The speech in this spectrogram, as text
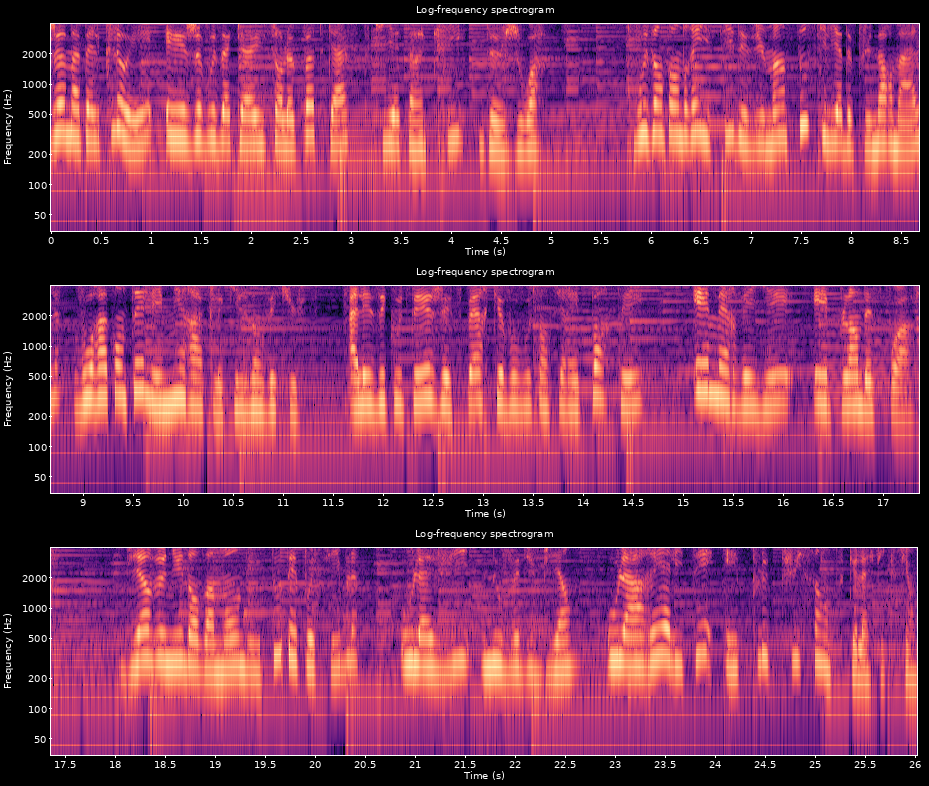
Je m'appelle Chloé et je vous accueille sur le podcast qui est un cri de joie. Vous entendrez ici des humains tout ce qu'il y a de plus normal, vous raconter les miracles qu'ils ont vécus. À les écouter, j'espère que vous vous sentirez porté, émerveillé et plein d'espoir. Bienvenue dans un monde où tout est possible, où la vie nous veut du bien, où la réalité est plus puissante que la fiction.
